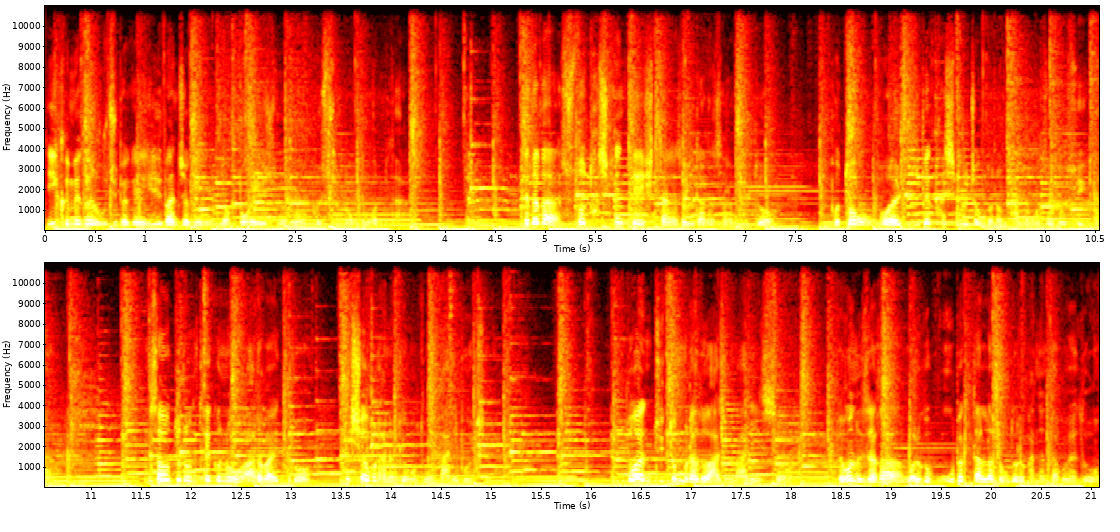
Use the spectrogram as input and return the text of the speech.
이 금액을 우즈벡의 일반적인 연봉의 기준으로 볼 수는 없는 겁니다. 게다가 수도 타시켄트의 식당에서 일하는 사람들도 보통 월 280불 정도는 받는 것을 볼 수 있고 회사원들은 퇴근 후 아르바이트로 택시업을 하는 경우도 많이 보이죠. 또한 뒷돈 문화도 아직 많이 있어 병원 의사가 월급 500달러 정도를 받는다고 해도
